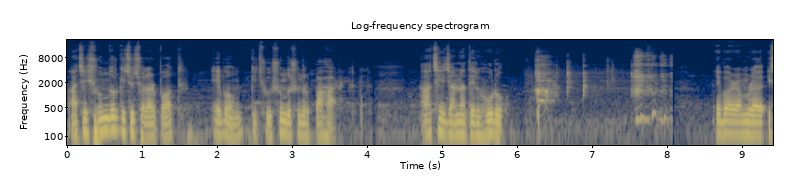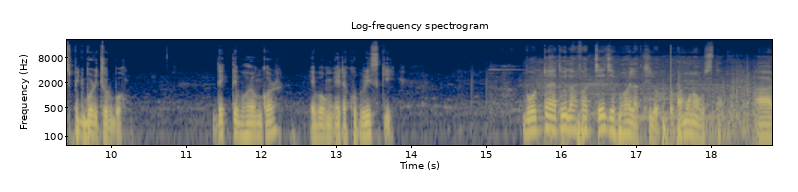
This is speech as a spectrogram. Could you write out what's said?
আছে সুন্দর কিছু চলার পথ। এবং কিছু সুন্দর সুন্দর পাহাড়। আছে জান্নাতের হুড়ো এবার আমরা স্পিড বোর্ডে চড়ব। দেখতে ভয়ঙ্কর এবং এটা খুব রিস্কি বোর্ডটা এতই লাফাচ্ছে যে ভয় লাগছিল। এমন অবস্থা। আর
